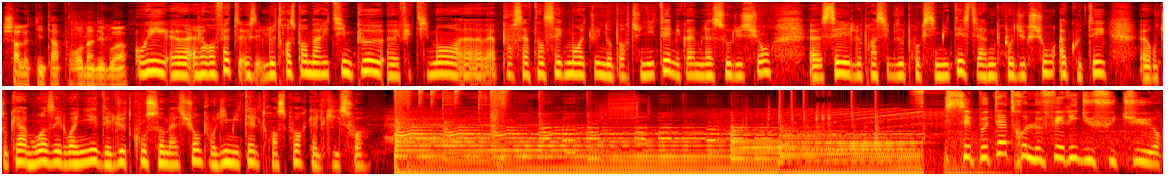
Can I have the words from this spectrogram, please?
Charlotte Nittard pour Robin Desbois. Oui, euh, alors en fait, le transport maritime peut euh, effectivement, pour certains segments, être une opportunité, mais quand même la solution, c'est le principe de proximité, c'est-à-dire une production à côté, en tout cas moins éloignée des lieux de consommation pour limiter le transport quel qu'il soit. C'est peut-être le ferry du futur.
